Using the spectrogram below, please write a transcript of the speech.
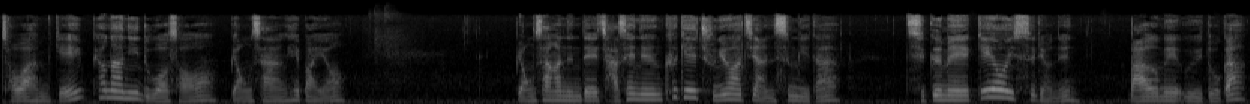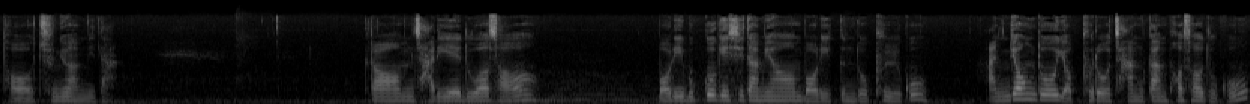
저와 함께 편안히 누워서 명상해봐요. 명상하는데 자세는 크게 중요하지 않습니다. 지금에 깨어 있으려는 마음의 의도가 더 중요합니다. 그럼 자리에 누워서 머리 묶고 계시다면 머리끈도 풀고 안경도 옆으로 잠깐 벗어두고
